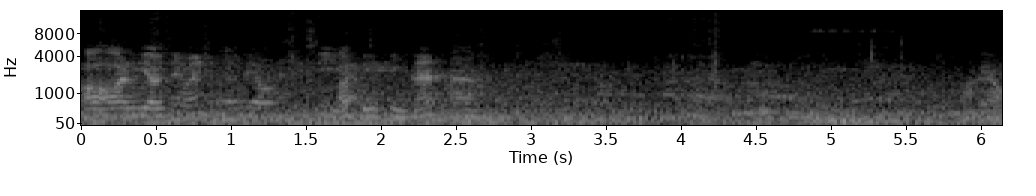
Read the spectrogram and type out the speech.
เอาเอาอันเดียวใช่ไหมอันเดียวสีสีเอาสีสีนะอะเอาแล้ว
